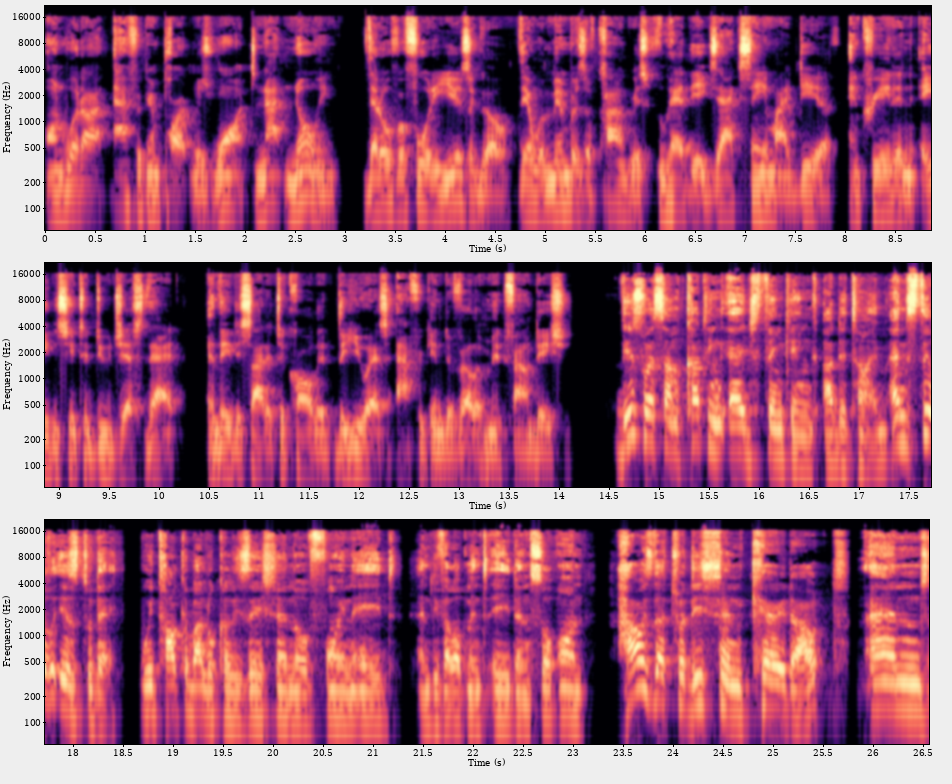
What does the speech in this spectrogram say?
on what our African partners want, not knowing that over 40 years ago, there were members of Congress who had the exact same idea and created an agency to do just that. And they decided to call it the U.S. African Development Foundation. This was some cutting edge thinking at the time and still is today. We talk about localization of foreign aid and development aid and so on. How is that tradition carried out? And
